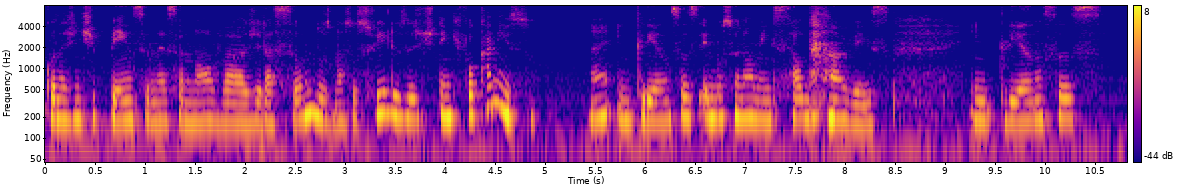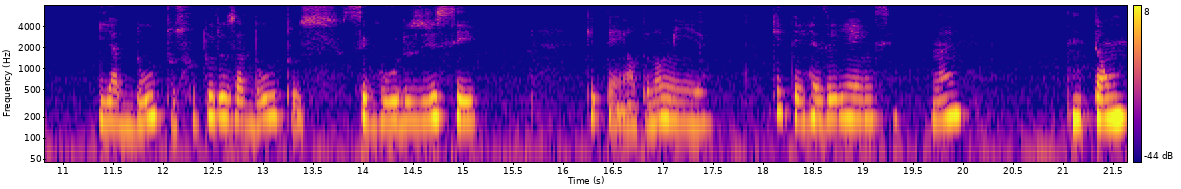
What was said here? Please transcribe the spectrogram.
quando a gente pensa nessa nova geração dos nossos filhos, a gente tem que focar nisso, né? Em crianças emocionalmente saudáveis, em crianças e adultos, futuros adultos seguros de si, que têm autonomia, que têm resiliência, né? Então,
